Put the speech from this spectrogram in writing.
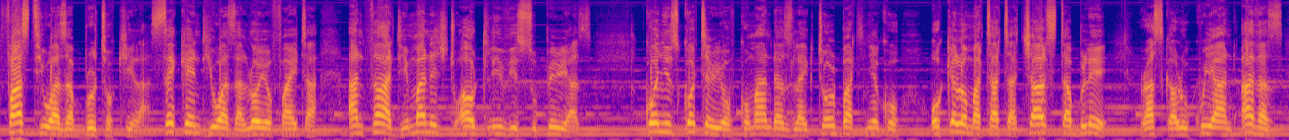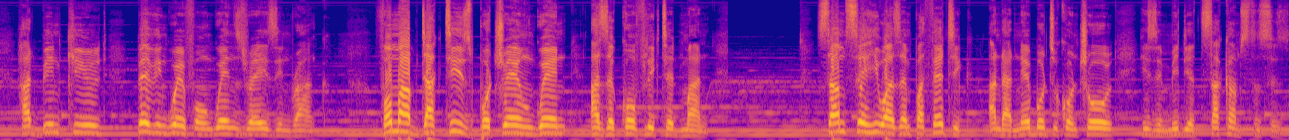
First, he was a brutal killer. Second, he was a loyal fighter. And third, he managed to outlive his superiors. Kony's coterie of commanders like Tolbert Nyeko, Okello Matata, Charles Tabuley, Raska Lukwiya, and others had been killed, paving way for Ongwen's rise in rank. Former abductees portray Ongwen as a conflicted man. Some say he was empathetic and unable to control his immediate circumstances.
